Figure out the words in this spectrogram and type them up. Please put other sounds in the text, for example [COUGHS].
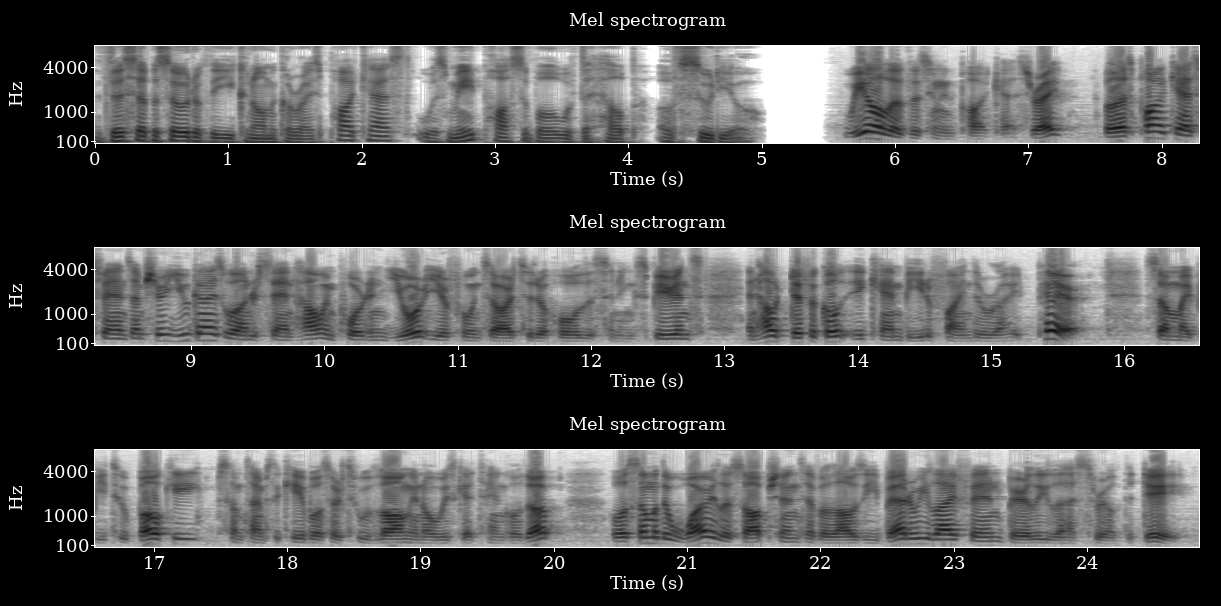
This episode of the Economical Rice podcast was made possible with the help of Sudio. We all love listening to podcasts, right? Well, as podcast fans, I'm sure you guys will understand how important your earphones are to the whole listening experience and how difficult it can be to find the right pair. Some might be too bulky, sometimes the cables are too long and always get tangled up, while some of the wireless options have a lousy battery life and barely last throughout the day.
